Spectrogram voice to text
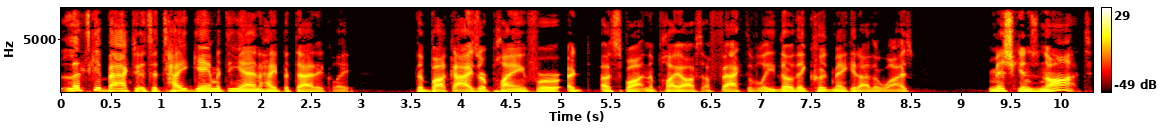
let's get back to it's a tight game at the end. Hypothetically, the Buckeyes are playing for a, a spot in the playoffs effectively, though they could make it otherwise. Michigan's not,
